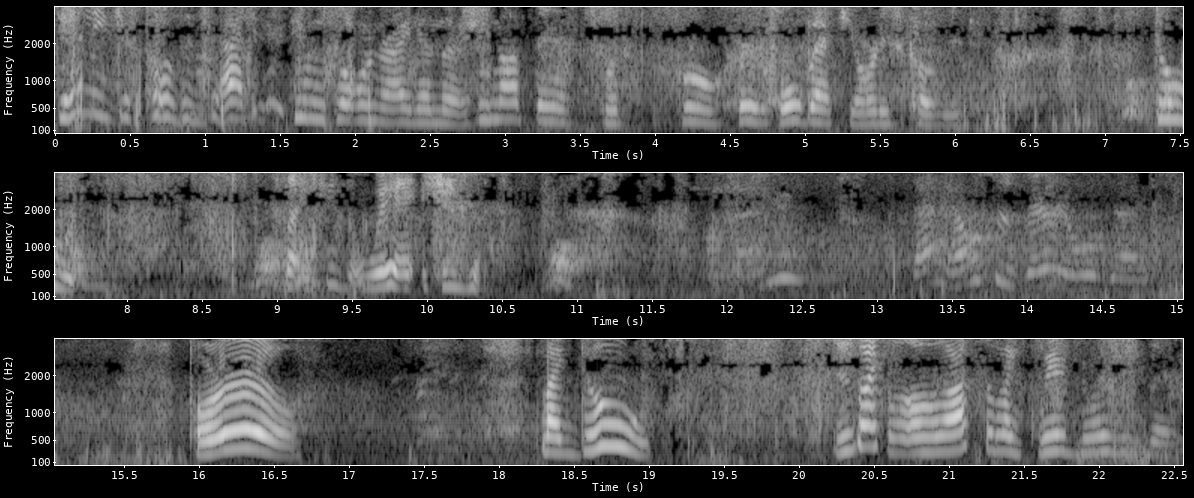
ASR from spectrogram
Danny just told his dad he was going right in there. She's not there, but bro, her whole backyard is covered. Dude. Like she's a witch. That house is very old, guys. For real. Like, dude. There's like lots of like weird noises there.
